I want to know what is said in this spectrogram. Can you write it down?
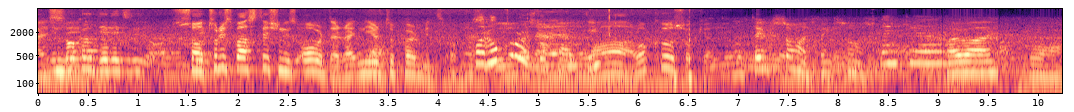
I In see. local there is. Uh, So there- tourist bus station is over there, right near Yeah. to permit office. For Rokuros locality. Ah, local okay. Thank you so much. Thank you so much. Thank you. Bye bye. Wow.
